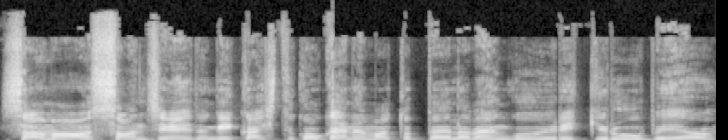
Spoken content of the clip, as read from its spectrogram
samas Sunsi mehed on kõik hästi kogenematud peale mängu, Ricky Rubio,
